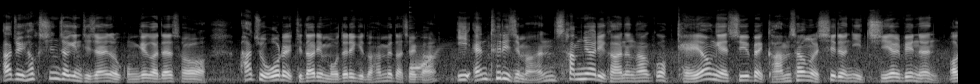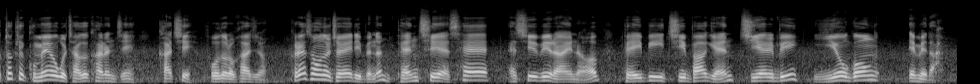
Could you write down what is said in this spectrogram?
아주 혁신적인 디자인으로 공개가 돼서 아주 오래 기다린 모델이기도 합니다. 제가 이 엔트리지만 3열이 가능하고 대형 SUV의 감성을 실은 이 GLB는 어떻게 구매욕을 자극하는지 같이 보도록 하죠. 그래서 오늘 저의 리뷰는 벤츠의 새 SUV 라인업 베이비 G바겐 GLB 250입니다.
